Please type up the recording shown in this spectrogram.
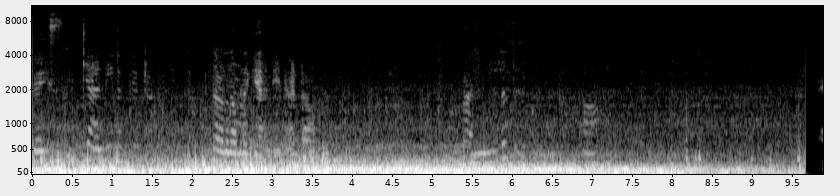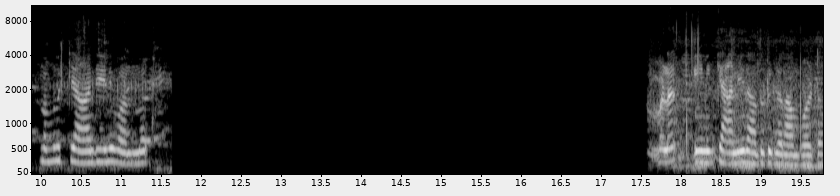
ഗൈസ് ക്യാന്റീൻ എത്തിയിട്ടുണ്ട് ഇതാണ് നമ്മുടെ ക്യാന്റീൻ കേട്ടോ നല്ല തിരക്കുണ്ട് ആ നമ്മൾ ക്യാന്റീനിൽ വന്നു. നമ്മൾ ഇനി ക്യാന്റീനകത്തോട്ട് കയറാൻ പോട്ടോ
